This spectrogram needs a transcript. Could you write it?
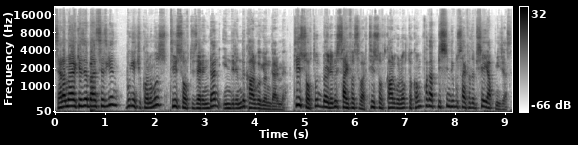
Selamlar herkese ben Sezgin. Bugünkü konumuz Tsoft üzerinden indirimli kargo gönderme. Tsoft'un böyle bir sayfası var. tsoftcargo.com fakat biz şimdi bu sayfada bir şey yapmayacağız.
